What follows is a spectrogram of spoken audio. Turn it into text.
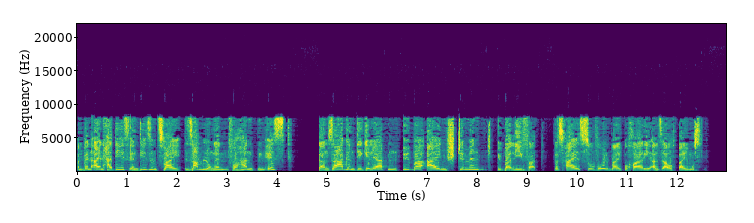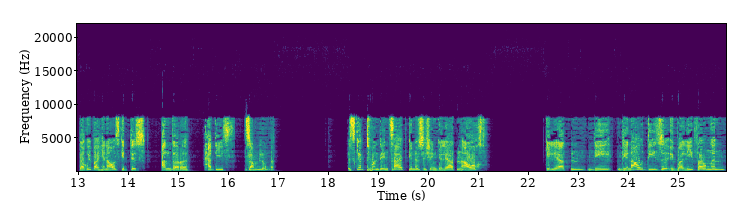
Und wenn ein Hadith in diesen zwei Sammlungen vorhanden ist, dann sagen die Gelehrten übereinstimmend überliefert. Das heißt sowohl bei Bukhari als auch bei Muslim. Darüber hinaus gibt es andere Hadith-Sammlungen. Es gibt von den zeitgenössischen Gelehrten auch Gelehrten, die genau diese Überlieferungen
